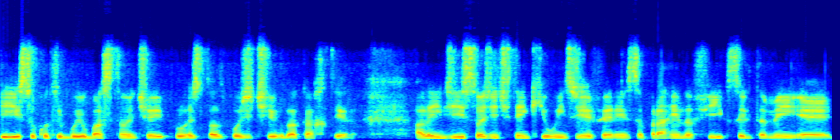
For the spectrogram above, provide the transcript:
e isso contribuiu bastante aí para o resultado positivo da carteira. Além disso, a gente tem que o índice de referência para renda fixa, ele também é,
